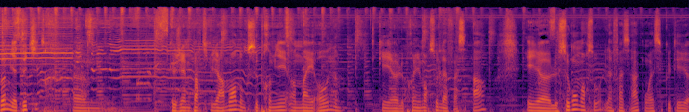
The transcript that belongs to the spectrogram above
Il y a deux titres euh, que j'aime particulièrement. Donc ce premier, On My Own, qui est euh, le premier morceau de la face A, et euh, le second morceau de la face A qu'on va s'écouter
